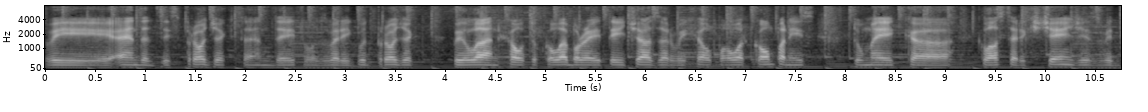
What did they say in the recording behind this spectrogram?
we ended this project and it was a very good project. We learned how to collaborate each other. We help our companies to make uh, cluster exchanges, with,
